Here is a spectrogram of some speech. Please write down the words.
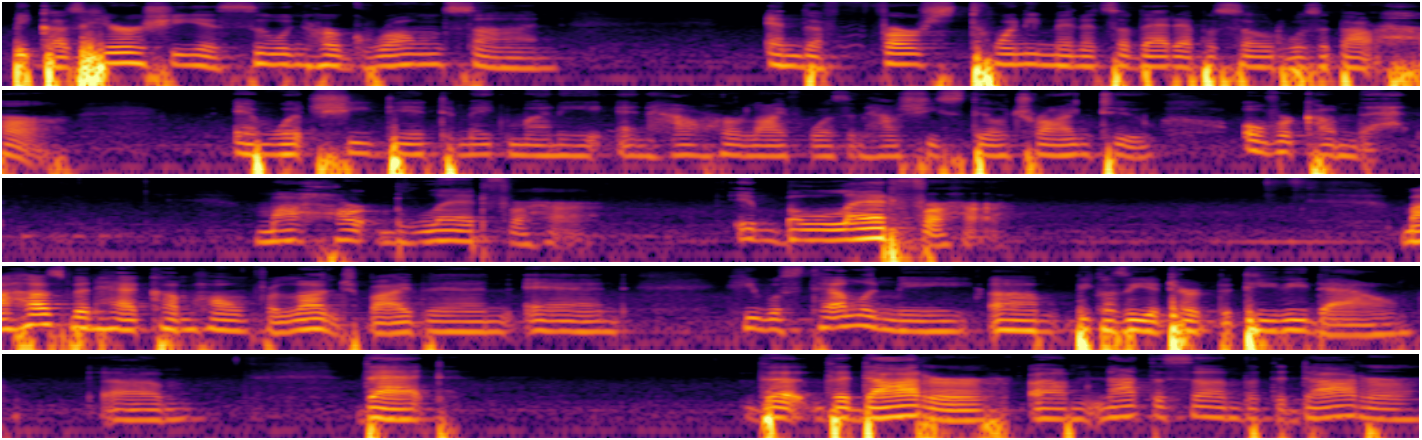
Because here she is suing her grown son. And the first 20 minutes of that episode was about her and what she did to make money and how her life was and how she's still trying to overcome that my heart bled for her. It bled for her. My husband had come home for lunch by then, and he was telling me um, because he had turned the TV down um, that the the daughter, um, not the son, but the daughter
